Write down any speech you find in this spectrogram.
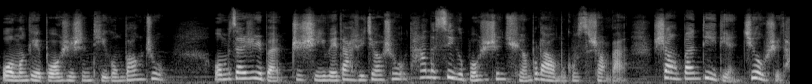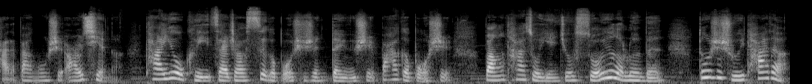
我们给博士生提供帮助。我们在日本支持一位大学教授，他的四个博士生全部来我们公司上班，上班地点就是他的办公室，而且呢，他又可以再招四个博士生，等于是八个博士帮他做研究，所有的论文都是属于他的，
